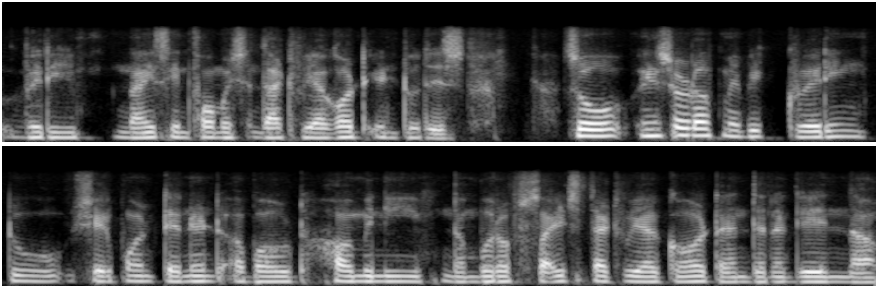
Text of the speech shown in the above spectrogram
very nice information that we have got into this. So instead of maybe querying to SharePoint tenant about how many number of sites that we have got, and then again, uh,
